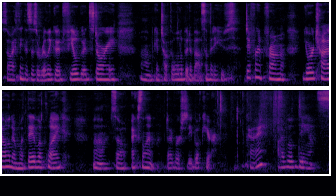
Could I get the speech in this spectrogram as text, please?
So I think this is a really good feel good story um, can talk a little bit about somebody who's different from your child and what they look like. Um, so excellent diversity book here. Okay, I will dance.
